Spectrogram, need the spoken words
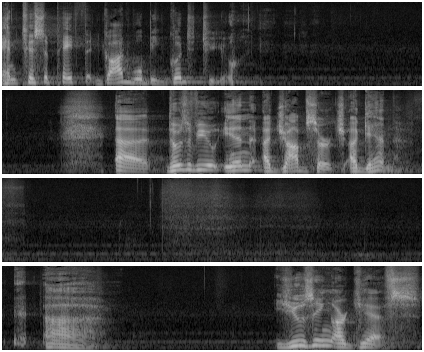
Anticipate that God will be good to you. Uh, those of you in a job search, again, uh, using our gifts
